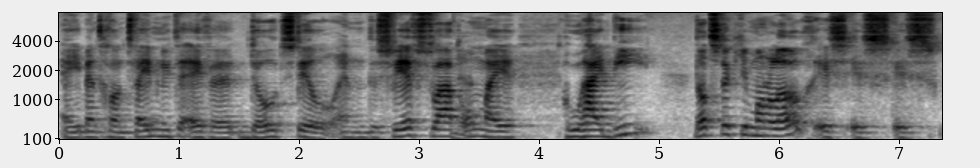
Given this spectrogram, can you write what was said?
En je bent gewoon twee minuten even doodstil en de sfeer slaat Ja. om, maar je, hoe hij die, dat stukje monoloog is, is, is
